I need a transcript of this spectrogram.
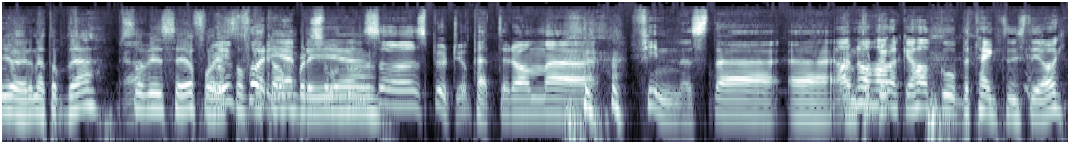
gjøre nettopp det. Så vi ser jo for oss at det kan bli I forrige episoden så spurte jo Petter om uh, finnes det uh, Ja, nå har dere hatt god betenkningstid òg.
